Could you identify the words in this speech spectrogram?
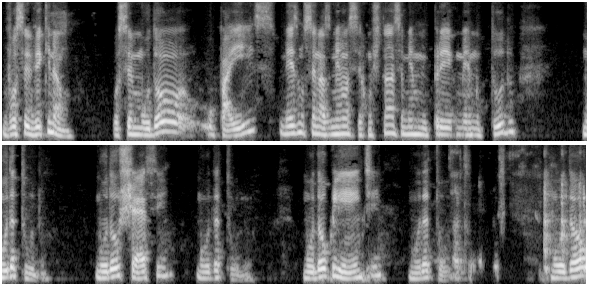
você vê que não. Você mudou o país, mesmo sendo as mesmas circunstâncias, mesmo emprego, mesmo tudo, muda tudo. Mudou o chefe, muda tudo. Mudou o cliente, muda tudo. Mudou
